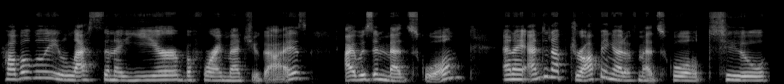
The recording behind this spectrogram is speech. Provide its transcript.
probably less than a year before I met you guys, I was in med school and I ended up dropping out of med school to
